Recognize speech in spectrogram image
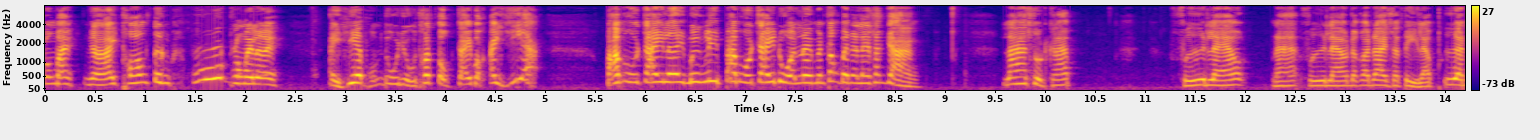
ลงไปหงายท้องตึงวูบลงไปเลย ไอ้เฮียผมดูอยู่ก็ตกใจบอกไอ้เฮียปั๊มหัวใจเลย มึงรีบปั๊มหัวใจด่วนเลย มันต้องเป็นอะไรสักอย่าง ล่าสุดครับ ฟื้นแล้วนะฮะฟื้นแล้วแล้วก็ได้สติแล้วเพื่อน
